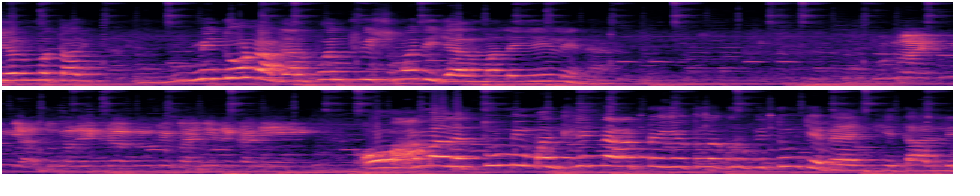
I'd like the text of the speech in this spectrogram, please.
जन्मतारीख मी दोन हजार पंचवीसमध्ये जन्माला येले ना पूर्ण ऐकून घ्या. तुम्हाला एक लाख रुपये पाहिजे का नाही? अहो आम्हाला तुम्ही म्हटले ना आता एक लाख रुपये तुमच्या बँकेत आले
